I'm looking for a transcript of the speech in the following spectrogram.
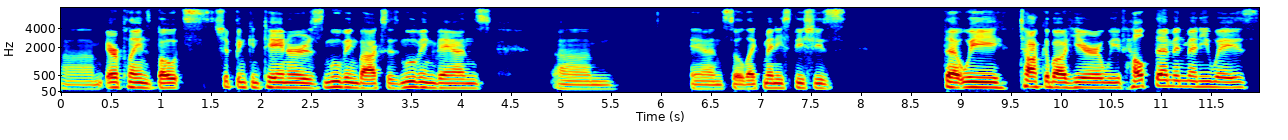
um, airplanes, boats, shipping containers, moving boxes, moving vans. Um, and so, like many species that we talk about here, we've helped them in many ways,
